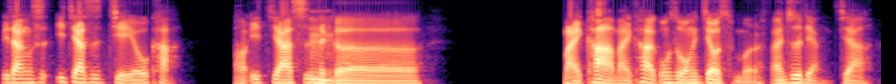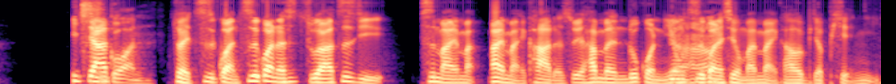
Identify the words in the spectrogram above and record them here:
一张是一家是解忧卡，然后一家是那个买卡买卡的公司忘记叫什么了，反正就是两家。一家对自冠，自冠的是主要自己是买买卖买卡的，所以他们如果你用自冠的系统买买卡会比较便宜。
